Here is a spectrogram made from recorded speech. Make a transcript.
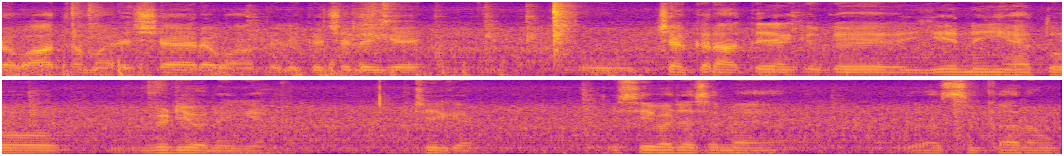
रवात हमारे शहर है, वहाँ पे लेके चले गए। तो चेक कराते हैं क्योंकि ये नहीं है तो वीडियो नहीं है। ठीक है। इसी वजह से मैं सिखा रहा हूँ।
